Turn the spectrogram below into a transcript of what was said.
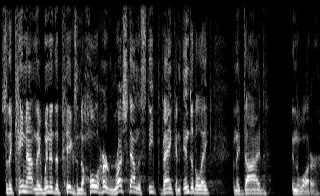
So they came out and they went into the pigs, and the whole herd rushed down the steep bank and into the lake, and they died in the water.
